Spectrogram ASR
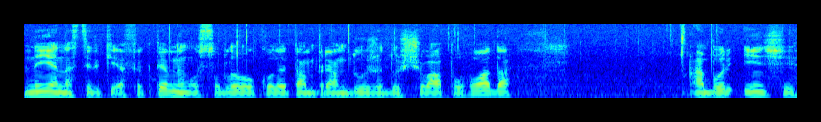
не є настільки ефективним, особливо коли там прям дуже дощова погода. Або інші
